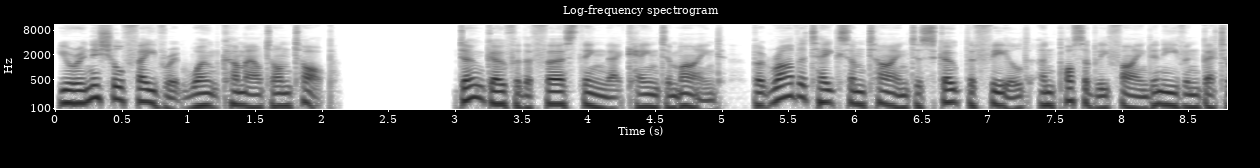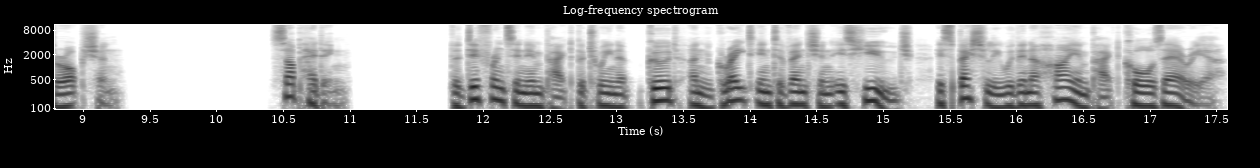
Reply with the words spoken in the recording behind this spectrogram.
your initial favorite won't come out on top. Don't go for the first thing that came to mind, but rather take some time to scope the field and possibly find an even better option. Subheading The difference in impact between a good and great intervention is huge, especially within a high impact cause area.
